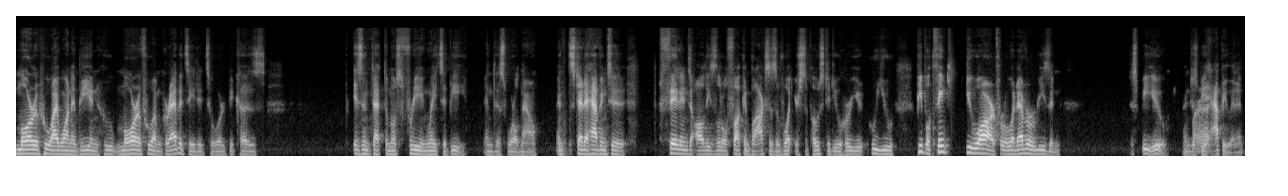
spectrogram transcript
more of who i want to be and who more of who i'm gravitated toward because isn't that the most freeing way to be in this world now? Instead of having to fit into all these little fucking boxes of what you're supposed to do who you who you people think you are for whatever reason just be you and just be Right. happy with it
